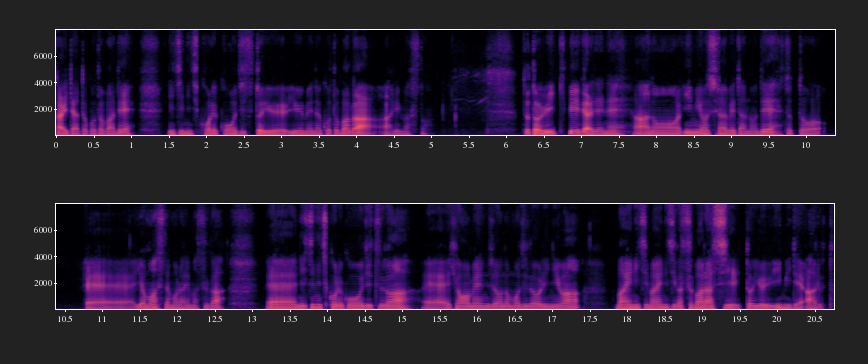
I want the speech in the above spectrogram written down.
書いてあった言葉で、日々これ口実という有名な言葉がありますと。ちょっとウィキペディアでね、あの、意味を調べたので、ちょっと、えー、読ませてもらいますが、えー、日々これ口実は、えー、表面上の文字通りには、毎日毎日が素晴らしいという意味であると。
